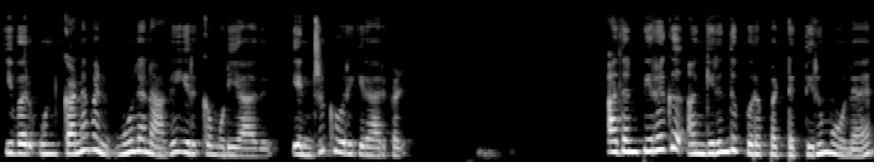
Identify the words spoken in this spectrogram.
இவர் உன் கணவன் மூலனாக இருக்க முடியாது என்று கூறுகிறார்கள். அதன் பிறகு அங்கிருந்து புறப்பட்ட திருமூலர்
